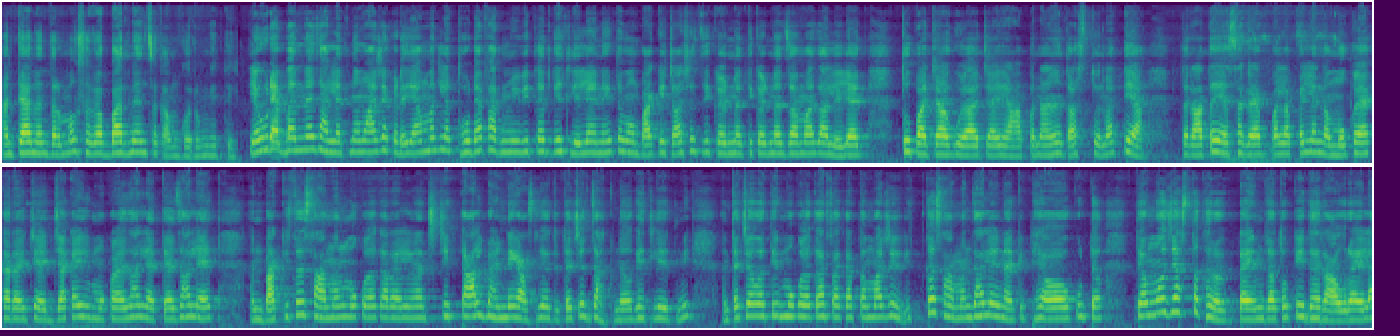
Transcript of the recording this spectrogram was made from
आणि त्यानंतर मग सगळं बरण्यांचं काम करून घेते. एवढ्या बरण्या झाल्यात ना माझ्याकडे. यामधल्या थोड्याफार मी विकत घेतलेल्या नाही तर मग बाकीच्या अशाच इकडनं तिकडनं जमा झालेल्या आहेत. तुपाच्या गुळाच्या ह्या आपण आणत असतो ना त्या. तर आता या सगळ्या मला पहिल्यांदा मोकळ्या करायच्या आहेत. ज्या काही मोकळ्या झाल्या त्या झाल्या आहेत. आणि बाकीचं सामान मोकळं करायला ना जे काल भांडे घासले होते. त्याचे झाकणं घेतले आहेत मी. आणि त्याच्यावरती मोकळं करता करता माझे इतकं सामान झालं ना की ठेवावं कुठं. त्यामुळं जास्त खरं टाईम जातो की घर आवरायला.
